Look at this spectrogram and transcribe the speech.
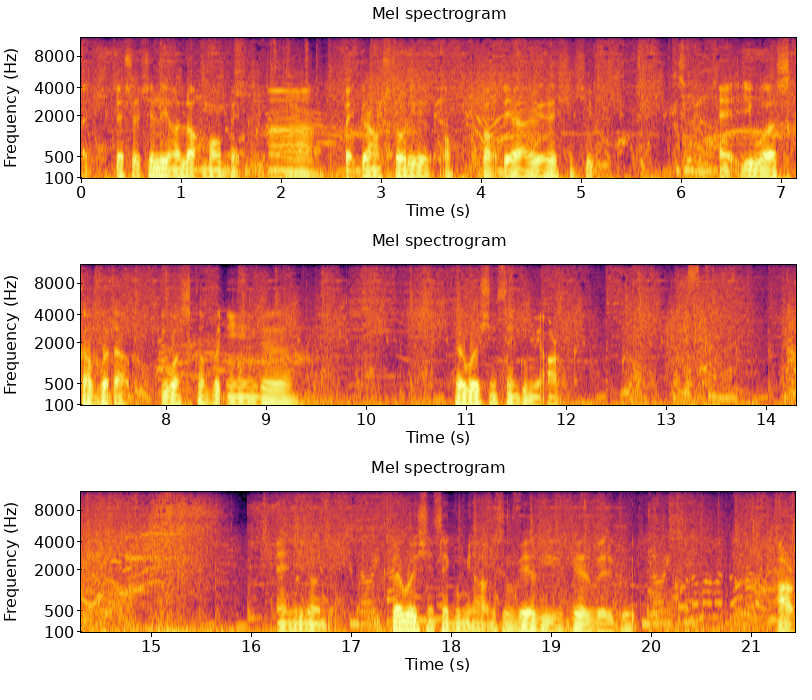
But there's actually a lot more back uh, background story of about their relationship. And it was covered up. It was covered in the Salvation Sengumi arc. and you know the Farewell Shinsengumi arc is a very very very good arc.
